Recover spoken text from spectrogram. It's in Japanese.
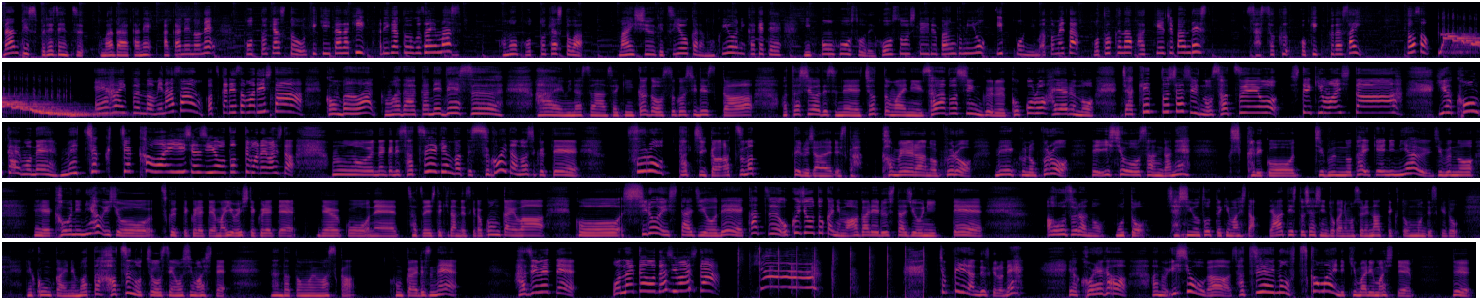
ランティスプレゼンツ、まだあかね、あかねのね、ポッドキャストをお聞きいただき、ありがとうございます。このポッドキャストは、毎週月曜から木曜にかけて、日本放送で放送している番組を一本にまとめたお得なパッケージ版です。早速、お聞きください。どうぞ。エーハイプンの皆さん、お疲れ様でした。こんばんは、熊田茜です。はい、皆さん、最近いかがお過ごしですか？私はですね、ちょっと前にサードシングル、心流行るの、ジャケット写真の撮影をしてきました。いや、今回もね、めちゃくちゃ可愛い写真を撮ってもらいました。もう、なんかね、撮影現場ってすごい楽しくて、プロたちが集まってるじゃないですか。カメラのプロ、メイクのプロ、で、衣装さんがね、しっかりこう、自分の体型に似合う、自分の、えー、顔に似合う衣装を作ってくれて、まあ、用意してくれて、で、こうね、撮影してきたんですけど、今回は、こう、白いスタジオで、かつ屋上とかにも上がれるスタジオに行って、青空の下、写真を撮ってきました。で、アーティスト写真とかにもそれなっていくと思うんですけど、で、今回ね、また初の挑戦をしまして、なんだと思いますか？今回ですね、初めてお腹を出しましたひゃーちょっぴりなんですけどね。いや、これが、あの、衣装が撮影の2日前に決まりまして、で、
